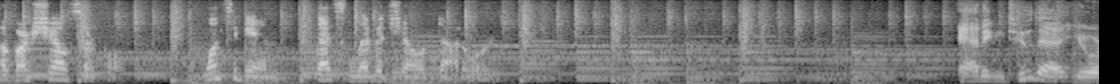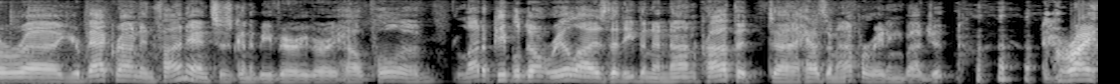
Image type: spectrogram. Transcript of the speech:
of our Shell Circle. Once again, that's levittshell.org. adding to that, your uh, your background in finance is going to be very very helpful. Uh, a lot of people don't realize that even a nonprofit uh, has an operating budget. right,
